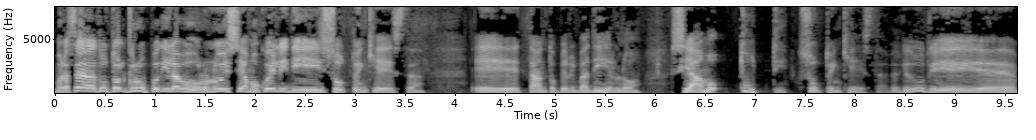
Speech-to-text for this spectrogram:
Buonasera a tutto il gruppo di lavoro, noi siamo quelli di sotto inchiesta e tanto per ribadirlo, siamo tutti sotto inchiesta, perché tutti eh,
